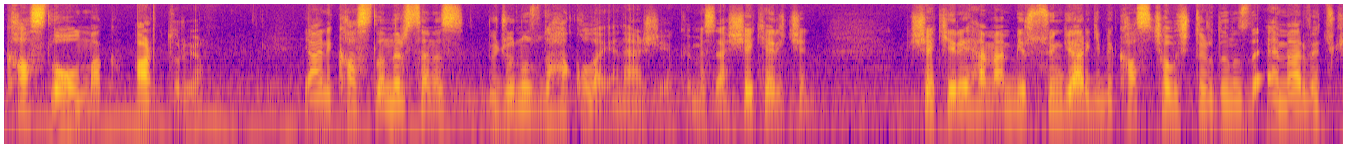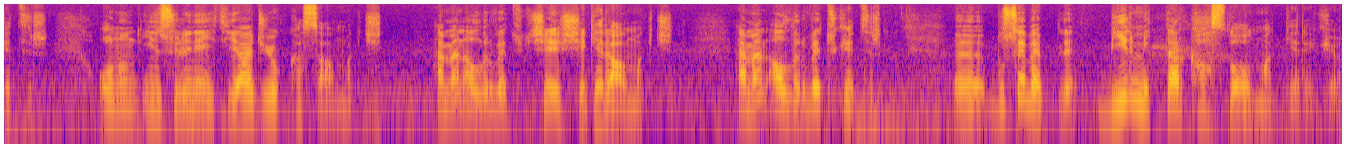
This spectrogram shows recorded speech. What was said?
kaslı olmak arttırıyor. Yani kaslanırsanız vücudunuz daha kolay enerji yakıyor. Mesela şeker için şekeri hemen bir sünger gibi kas çalıştırdığınızda emer ve tüketir. Onun insüline ihtiyacı yok kası almak için. Hemen alır ve şey, şekeri almak için. Hemen alır ve tüketir. Ee, bu sebeple bir miktar kaslı olmak gerekiyor.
